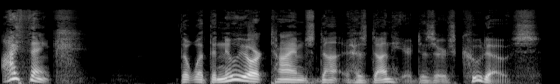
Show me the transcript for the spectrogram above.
I think that what the New York Times do, has done here deserves kudos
